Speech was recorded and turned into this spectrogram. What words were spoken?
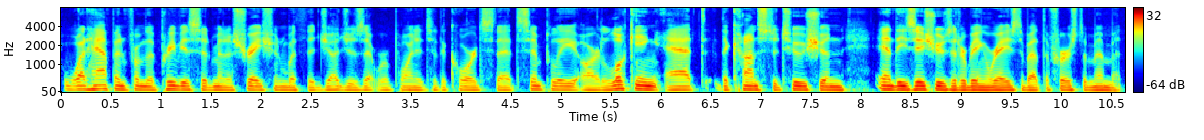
what happened from the previous administration with the judges that were appointed to the courts that simply are looking at the Constitution and these issues that are being raised about the First Amendment.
